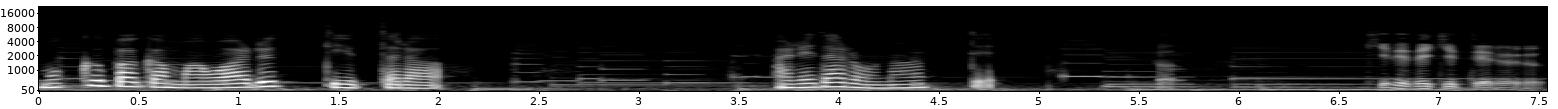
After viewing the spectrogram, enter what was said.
木馬が回るって言ったらあれだろうなって木でできてる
